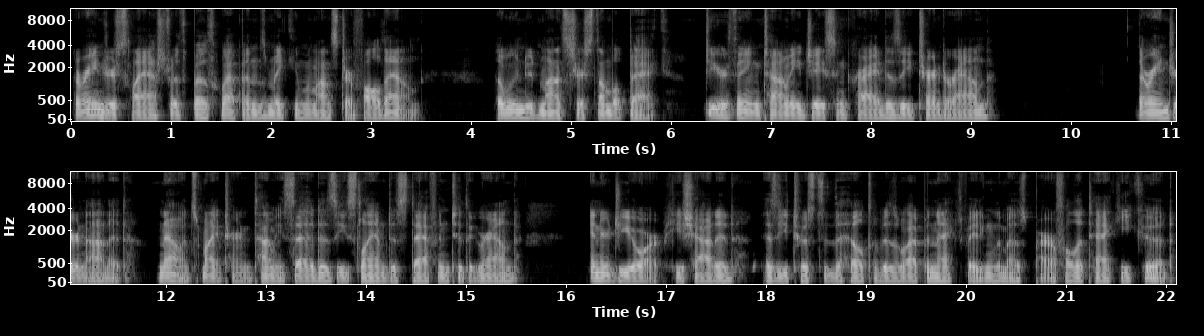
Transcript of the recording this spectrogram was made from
The ranger slashed with both weapons, making the monster fall down. The wounded monster stumbled back. Do your thing, Tommy, Jason cried as he turned around. The ranger nodded. Now it's my turn, Tommy said as he slammed his staff into the ground. Energy orb, he shouted as he twisted the hilt of his weapon, activating the most powerful attack he could.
